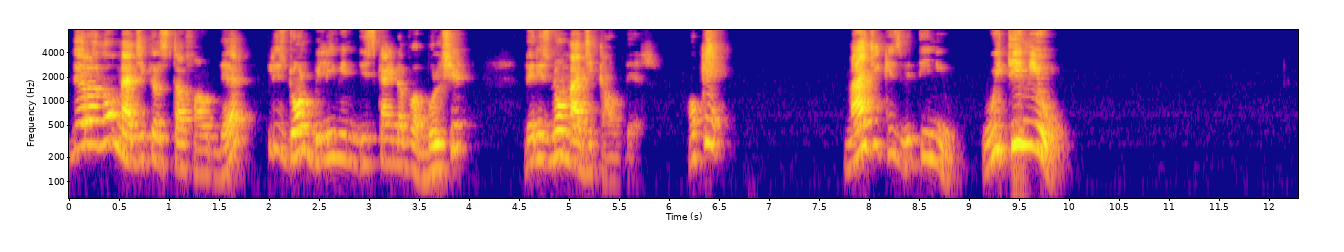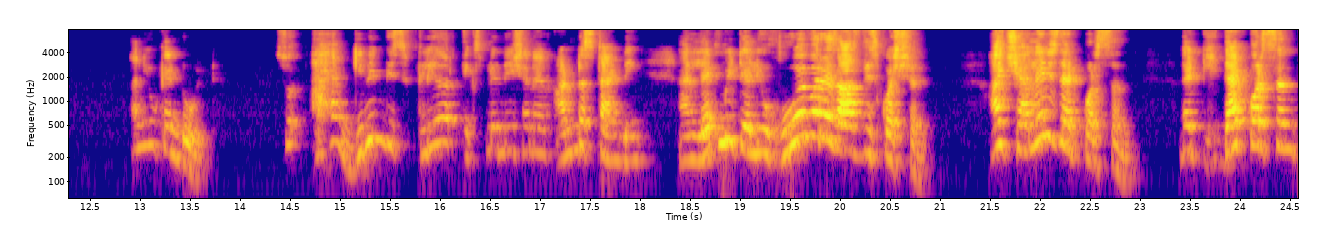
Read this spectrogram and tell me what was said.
There are no magical stuff out there. Please don't believe in this kind of a bullshit. There is no magic out there. Okay? Magic is within you. Within you. And you can do it. So, I have given this clear explanation and understanding. And let me tell you, whoever has asked this question, I challenge that person that that person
